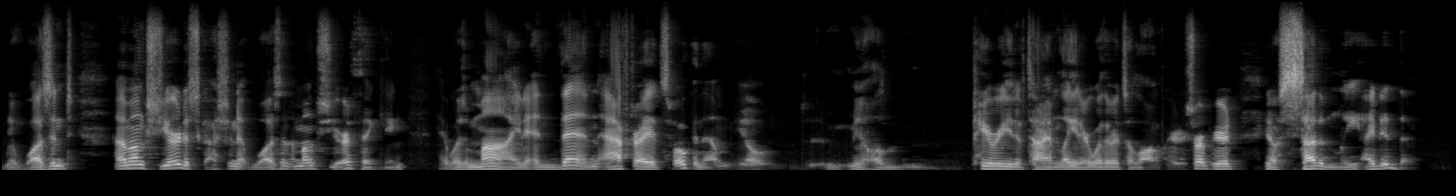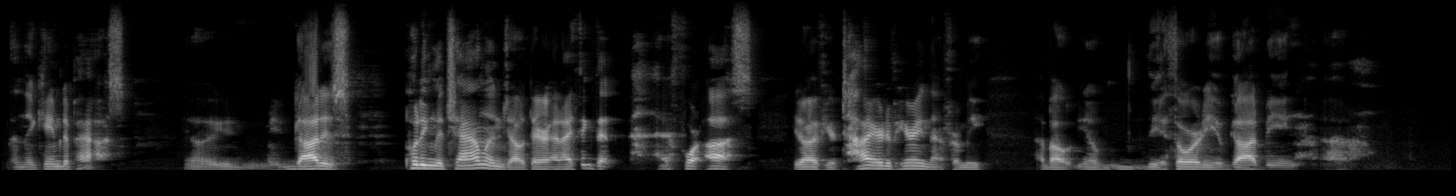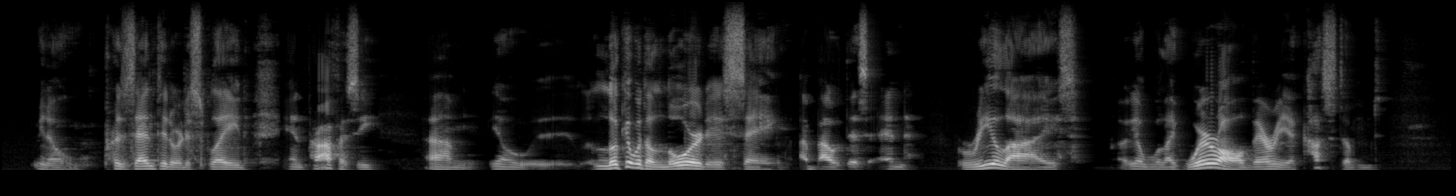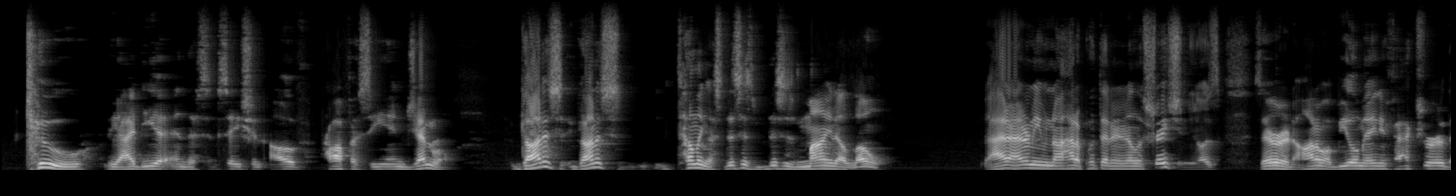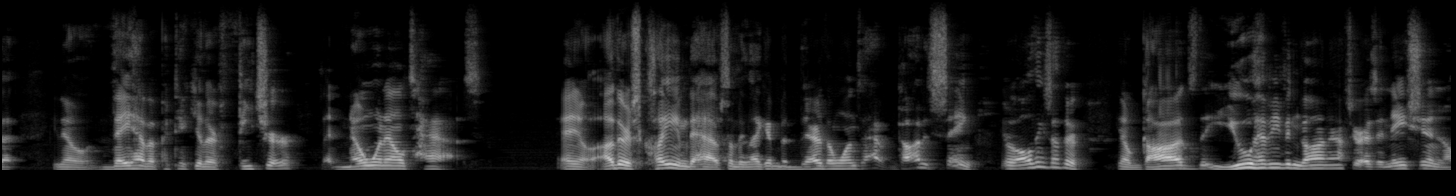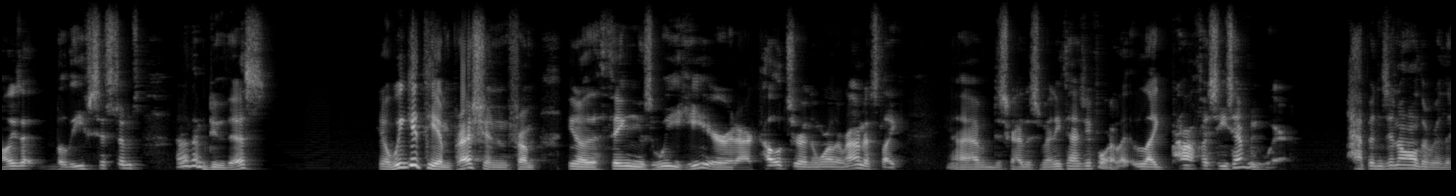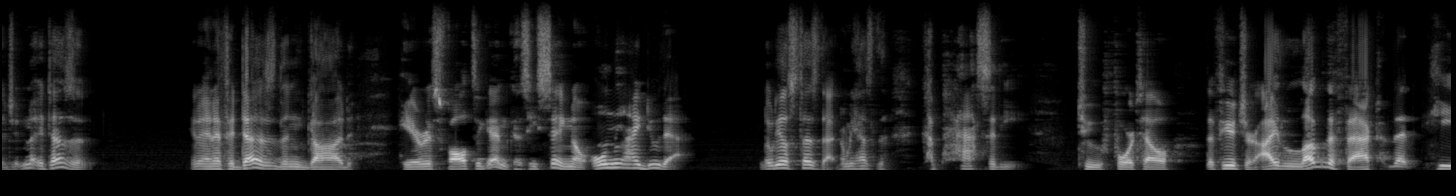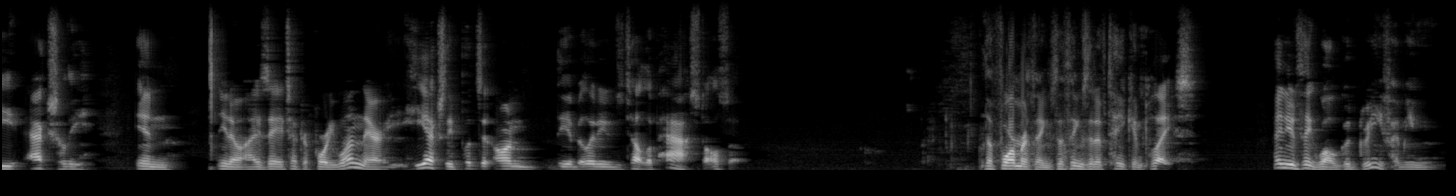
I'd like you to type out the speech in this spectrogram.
It wasn't amongst your discussion, it wasn't amongst your thinking, it was mine. And then after I had spoken them, you know, you know, a period of time later, whether it's a long period or short period, you know, suddenly I did them and they came to pass. God is putting the challenge out there, and I think that for us, you know, if you're tired of hearing that from me about, you know, the authority of God being, uh, you know, presented or displayed in prophecy, um, you know, look at what the Lord is saying about this and realize, you know, like we're all very accustomed to the idea and the sensation of prophecy in general. God is God is telling us this is this is mine alone. I, I don't even know how to put that in an illustration. You know, is, is there an automobile manufacturer that you know they have a particular feature that no one else has? And you know, others claim to have something like it, but they're the ones that have. It. God is saying, you know, all these other you know gods that you have even gone after as a nation and all these uh, belief systems, none of them do this. You know, we get the impression from you know the things we hear in our culture and the world around us, like you know, I've described this many times before, like, like prophecies everywhere happens in all the religion. No, it doesn't. You know, and if it does, then God here is fault again because He's saying, no, only I do that. Nobody else does that. Nobody has the capacity to foretell the future. I love the fact that He actually in you know Isaiah chapter 41 there, he actually puts it on the ability to tell the past also. The former things, the things that have taken place. And you'd think, well, good grief. I mean,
